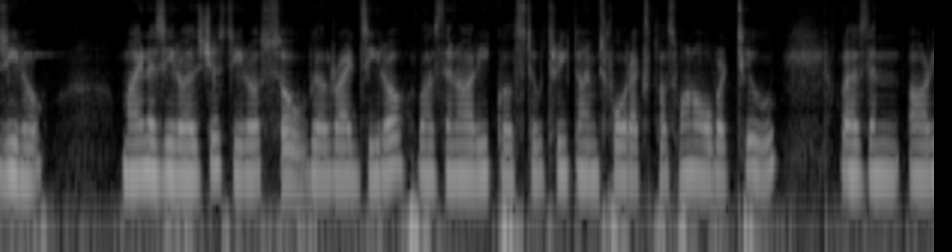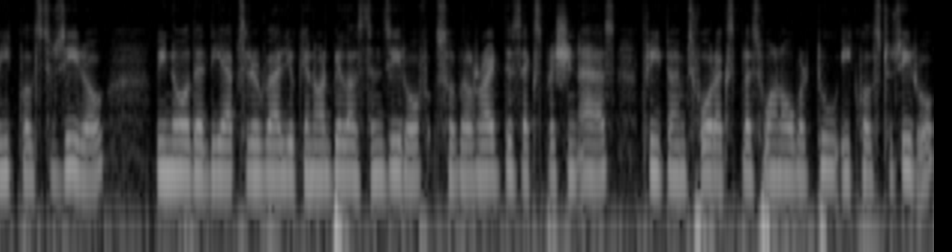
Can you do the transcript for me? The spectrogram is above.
0 minus 0 is just 0 so we'll write 0 less than or equals to 3 times 4x plus 1 over 2 less than or equals to 0 we know that the absolute value cannot be less than 0 so we'll write this expression as 3 times 4x plus 1 over 2 equals to 0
